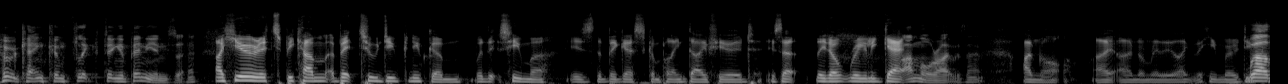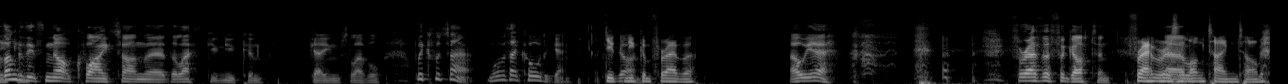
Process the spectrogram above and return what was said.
So getting conflicting opinions there. I hear it's become a bit too Duke Nukem with its humour. Is the biggest complaint I've heard is that they don't really get. I'm all right with that. I'm not. I, I don't really like the humour of Duke well, as Nukem. long as it's not quite on the the last Duke Nukem games level. Which was that? What was that called again? Duke forgotten. Nukem Forever. Oh yeah, forever forgotten. Forever is a Um, long time, Tom.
